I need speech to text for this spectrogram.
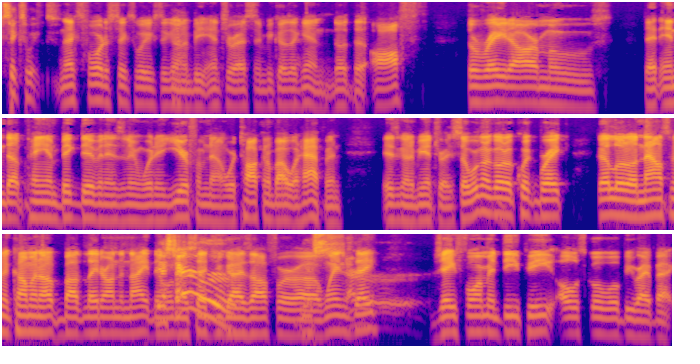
six weeks. next four to six weeks are going to be interesting because again the the off the radar moves that end up paying big dividends and then when a year from now we're talking about what happened is going to be interesting so we're going to go to a quick break got a little announcement coming up about later on tonight. Then Yes, we're going to set you guys off for uh, Yes, wednesday. sir. jay foreman dp old school we'll be right back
